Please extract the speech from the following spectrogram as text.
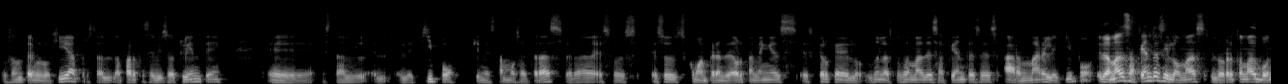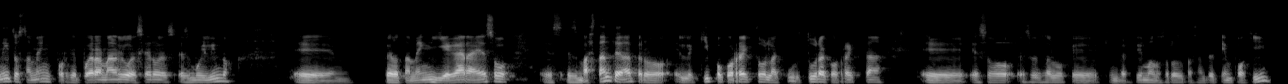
usando tecnología, pero está la parte de servicio al cliente, eh, está el, equipo, quien estamos atrás, ¿verdad? Eso es, eso es como emprendedor también es, es creo que una de las cosas más desafiantes es armar el equipo. Y las más desafiantes y lo más, los retos más bonitos también, porque poder armar algo de cero es, es muy lindo. Eh, pero también llegar a eso es, es bastante, ¿verdad? Pero el equipo correcto, la cultura correcta, eh, eso, eso es algo que, que, invertimos nosotros bastante tiempo aquí.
